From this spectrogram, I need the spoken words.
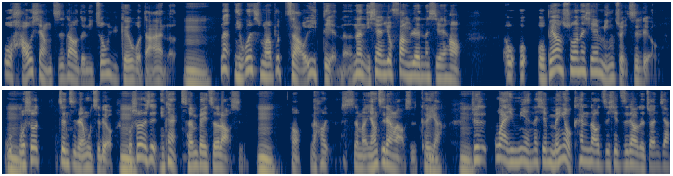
我好想知道的，你终于给我答案了。嗯，那你为什么不早一点呢？那你现在就放任那些哈？我我我不要说那些名嘴之流，我我说政治人物之流，我说的是，你看陈北哲老师，嗯，哦，然后什么杨志良老师可以啊，嗯，就是外面那些没有看到这些资料的专家，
